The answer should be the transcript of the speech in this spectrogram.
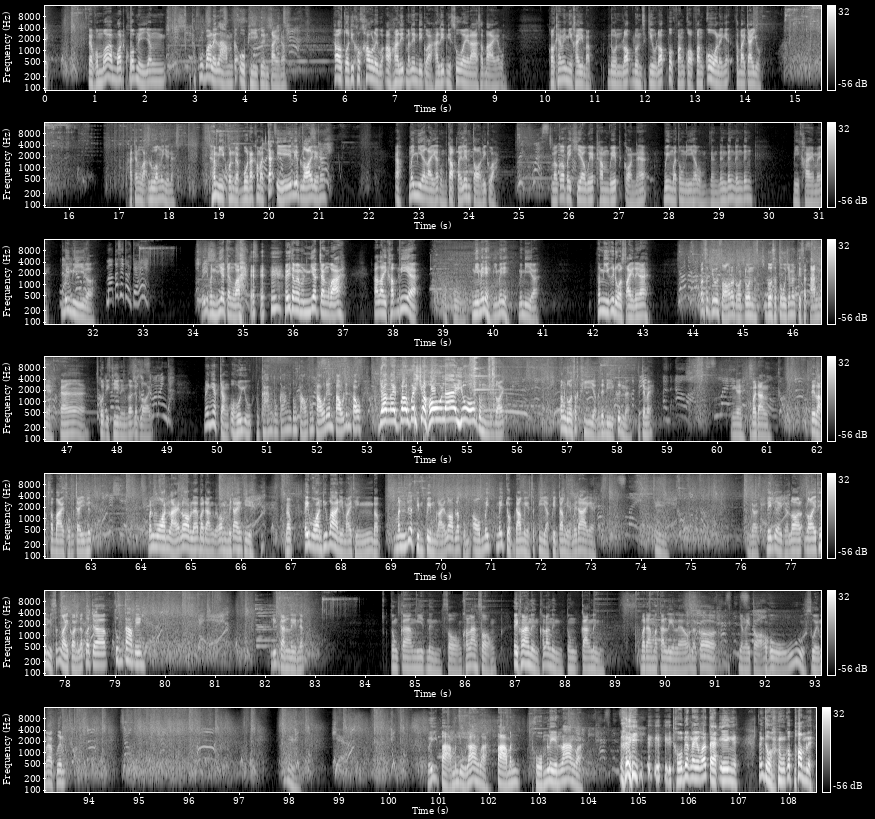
แต่ผมว่ามอสคบนี่ยังถ้าพูดว่าไลลามันก็โอพีเกินไปเนาะ ถ้าเอาตัวที่เข้าเข้าๆเลยบอกเอาฮาริสมาเล่นดีกว่าฮาริสนี่สู้ไลลาสบายครับผมขอแค่ไม่มีใครแบบโดนล็อกโดนสกิลล็อกพวกฟังกอกฟังโก้อะไรเงี้ยสบายใจอยู่หาจังหวะล้วงเฉยๆนะถ้ามีคนแบบโบนัสเข้ามาจ้าเอ๋เรียบร้อยเลยนะอะไม่มีอะไรครับผมกลับไปเล่นต่อดีกว่า แล้วก็ไปเคลียร์เวฟทำเวฟก่อนนะฮะวิ่งมาตรงนี้ครับผมดึงดึงดึงดึงดึงมีใครไหมไม่มีเหรอ เฮ้ยมันเงียบจังวะ เฮ้ยทำไมมันเงียบจังวะ อะไรครับเนี่ยโอ้โหมีไหมเนี่ยมีไหมเนี่ยไม่มีเหรอถ้ามีคือโดดใส่เลยนะเพราะสกิลสองเราโดดโดนโดนศัตรูใช่ไหมติดสตันไงอ่ากดอีกทีหนึ่งก็เรียบร้อย ไม่เงียบจัง โอ้โหอยู่ตรงกลางตรงกลางตรงเต่าตรงเต่าเล่นเต่าเล่นเต่ายังไงเบอร์เวชโฮเลยโยตุ่มเรียบร้อย ต้องโดนสักทีอะมันจะดีขึ้นนะเข้าใจไหมไงบาดังได้หลับสบายสมใจนึก มันวอนหลายรอบแล้วบาดังแต่ว่ามันไม่ได้สักที แบบไอ้วอนที่ว่านี่หมายถึงแบบมันเลือดปิ่มๆหลายรอบแล้วผมเอาไม่ไม่จบดาเมจสักทีอะปิดดาเมจไม่ได้ไงอืมเดี๋ยวเรื่อยๆเดี๋ยวรอรอไอเทมอีกสักหน่อยก่อนแล้วก็จะตุ้มตามเอง รีบดันเลนเนี่ยตรงกลางมีหนึ่งสองข้างล่างสองเอ้ยข้างล่างหนึ่งข้างล่างหนึ่งตรงกลางหนึ่งบาดังมากันเลนแล้ว แล้วก็ยังไงต่อโอ้โหสวยมากเพื่อน เฮ้ยป่ามันอยู่ล่างว่ะ ป่ามันโถมเลนล่างว่ะเฮ้ยโถมยังไงวะแตกเองไงทั้งโถมก็ป้อมเลย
